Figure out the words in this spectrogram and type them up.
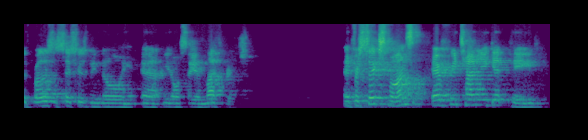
with brothers and sisters we know, uh, you know, say in Lethbridge. And for six months, every time you get paid,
